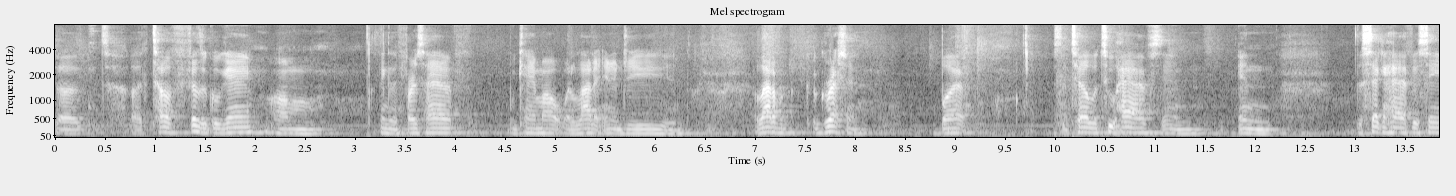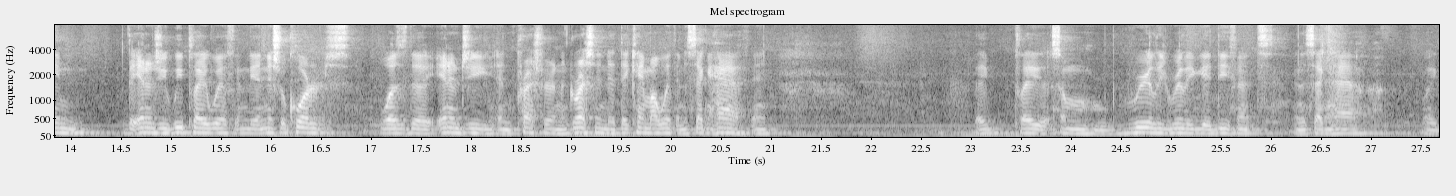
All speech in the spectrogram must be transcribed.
a, a tough physical game. Um, I think in the first half we came out with a lot of energy and a lot of aggression, but it's a tale of two halves. And in the second half, it seemed the energy we played with in the initial quarters was the energy and pressure and aggression that they came out with in the second half. And they played some really, really good defense in the second half. Like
